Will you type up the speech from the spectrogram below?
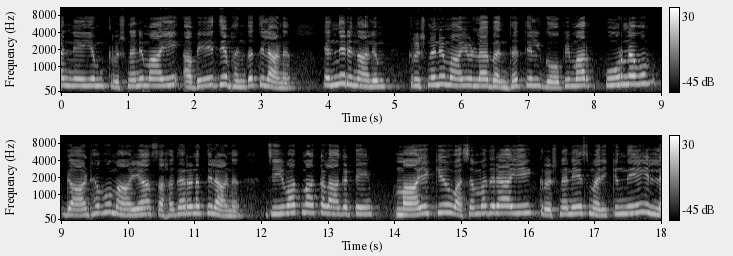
തന്നെയും കൃഷ്ണനുമായി അഭേദ്യ ബന്ധത്തിലാണ് എന്നിരുന്നാലും കൃഷ്ണനുമായുള്ള ബന്ധത്തിൽ ഗോപിമാർ പൂർണവും ഗാഠവുമായ സഹകരണത്തിലാണ്. ജീവാത്മാക്കളാകട്ടെ മായയ്ക്കു വശംവതരായി കൃഷ്ണനെ സ്മരിക്കുന്നേയില്ല.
